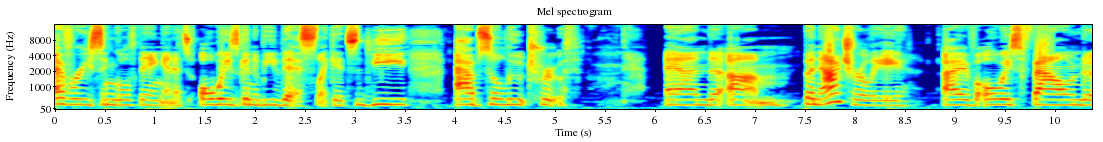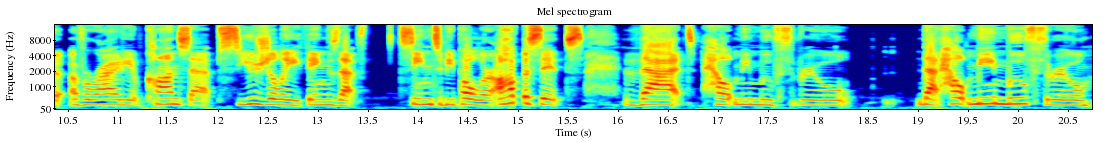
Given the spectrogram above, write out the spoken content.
every single thing and it's always going to be this like it's the absolute truth and um but naturally i've always found a variety of concepts usually things that seem to be polar opposites that help me move through that help me move through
